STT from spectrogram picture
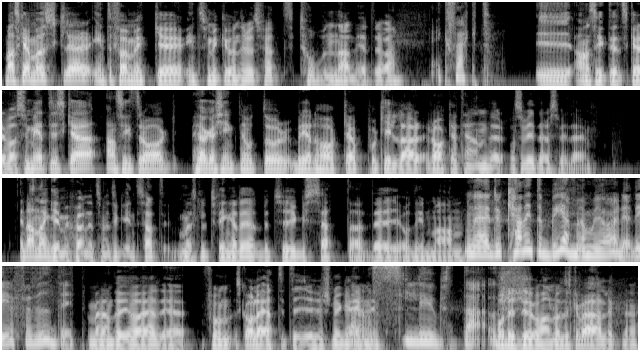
Man ska ha muskler, inte för mycket, inte så mycket underhudsfett. Tonad heter det va? Exakt. I ansiktet ska det vara symmetriska ansiktsdrag, höga kinknotor, bred haka på killar, raka tänder och så vidare. och så vidare. En annan grej med skönhet som jag tycker är intressant, om jag skulle tvinga dig att betygsätta dig och din man, Nej, du kan inte be mig om att göra det. Det är för vidrigt. men ändå gör jag det. Från skala 1 till 10, hur snygga är Men ni? sluta. usch. Både du och han, och det ska vara ärligt nu.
